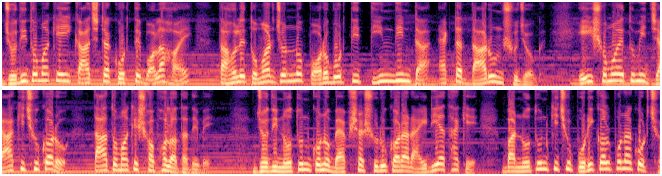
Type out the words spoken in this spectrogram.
যদি তোমাকে এই কাজটা করতে বলা হয়, তাহলে তোমার জন্য পরবর্তী তিন দিনটা একটা দারুণ সুযোগ। এই সময়ে তুমি যা কিছু করো, তা তোমাকে সফলতা দেবে। যদি নতুন কোনো ব্যবসা শুরু করার আইডিয়া থাকে বা নতুন কিছু পরিকল্পনা করছ,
